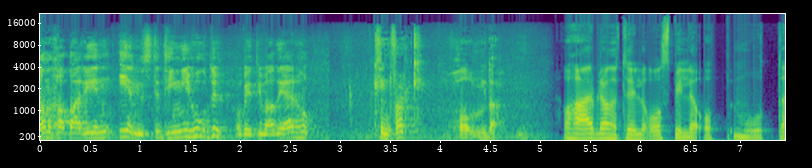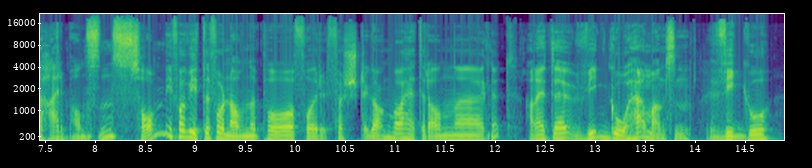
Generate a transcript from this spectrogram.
Han har bare en eneste ting i hodet, og vet du hva det er? Kvinnfolk. Holm, da. Og her blir han nødt til å spille opp mot Hermansen, som vi får vite fornavnet på for første gang. Hva heter han, eh, Knut? Han heter Viggo Hermansen. Viggo Hermansen,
